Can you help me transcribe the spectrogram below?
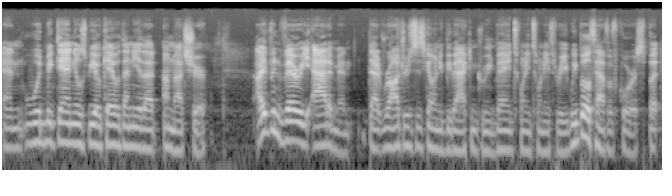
And would McDaniels be okay with any of that? I'm not sure. I've been very adamant that Rodgers is going to be back in Green Bay in 2023. We both have, of course, but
